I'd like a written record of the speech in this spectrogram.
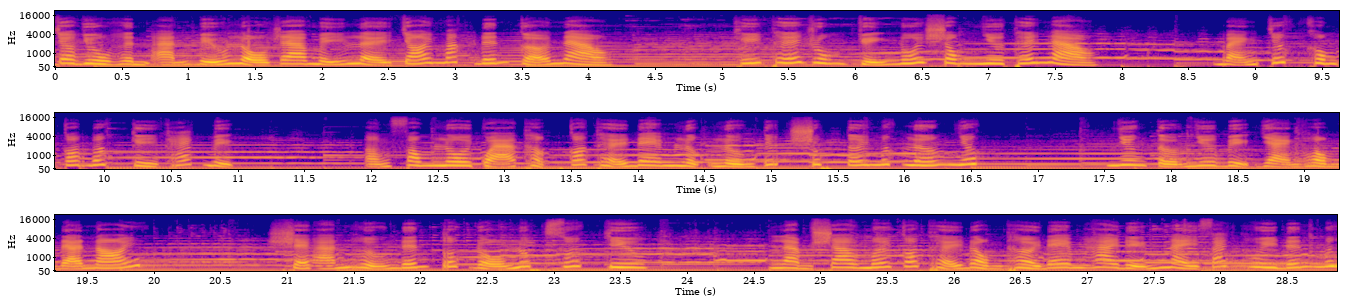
Cho dù hình ảnh biểu lộ ra mỹ lệ chói mắt đến cỡ nào, Khí thế rung chuyển núi sông như thế nào, Bản chất không có bất kỳ khác biệt. Ẩn phong lôi quả thật có thể đem lực lượng tiếp xúc tới mức lớn nhất. Nhưng tự như biệt dạng hồng đã nói, Sẽ ảnh hưởng đến tốc độ lúc xuất chiêu. Làm sao mới có thể đồng thời đem hai điểm này phát huy đến mức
